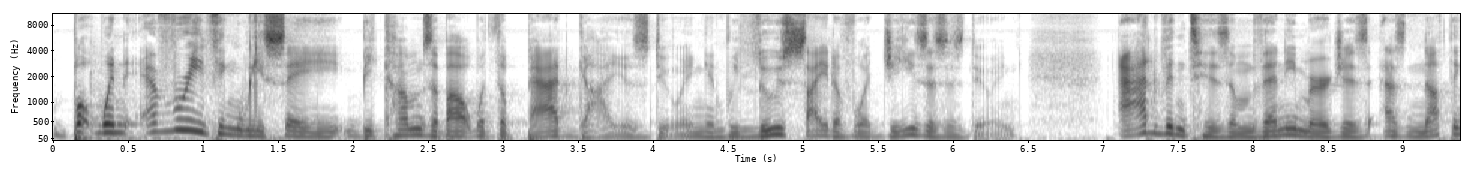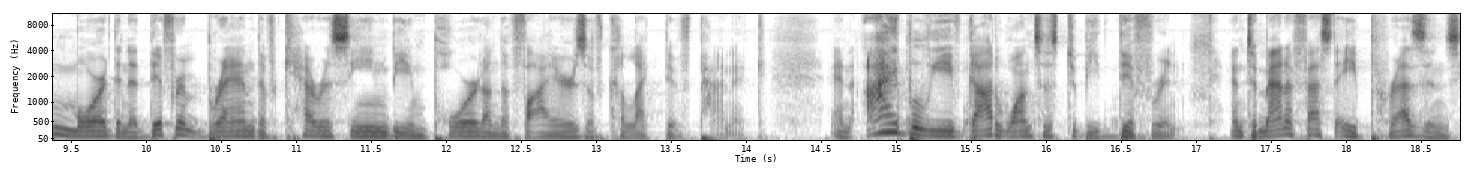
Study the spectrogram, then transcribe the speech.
but when everything we say becomes about what the bad guy is doing and we lose sight of what Jesus is doing, Adventism then emerges as nothing more than a different brand of kerosene being poured on the fires of collective panic. And I believe God wants us to be different and to manifest a presence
